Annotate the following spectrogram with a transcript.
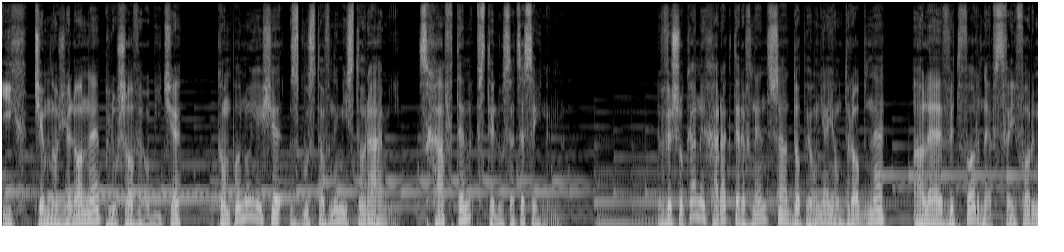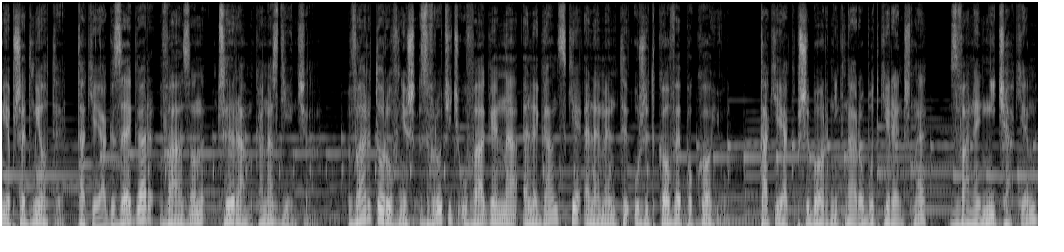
Ich ciemnozielone, pluszowe obicie komponuje się z gustownymi storami, z haftem w stylu secesyjnym. Wyszukany charakter wnętrza dopełniają drobne, ale wytworne w swej formie przedmioty, takie jak zegar, wazon czy ramka na zdjęcia. Warto również zwrócić uwagę na eleganckie elementy użytkowe pokoju, takie jak przybornik na robótki ręczne, zwany niciakiem,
